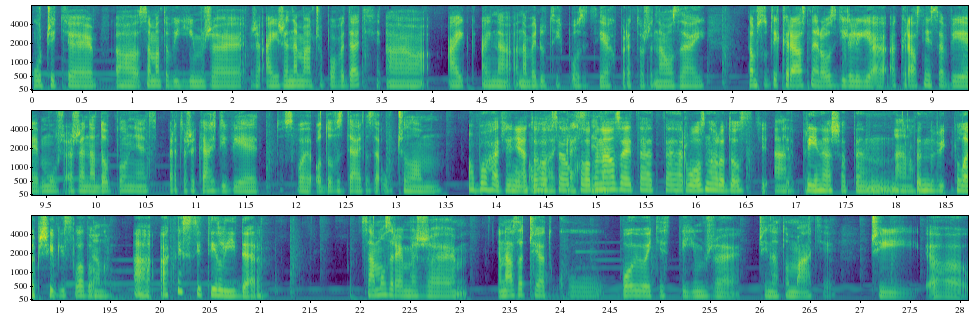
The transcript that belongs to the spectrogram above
Určite uh, sama to vidím, že, že aj žena má čo povedať, uh, aj, aj na, na vedúcich pozíciách, pretože naozaj tam sú tie krásne rozdiely a, a krásne sa vie muž a žena doplňať, pretože každý vie to svoje odovzdať za účelom obohatenia toho Obohať, celku, lebo naozaj tá, tá rôznorodosť ano. prináša ten, ten lepší výsledok. Ano. A aký si ty líder? Samozrejme, že na začiatku bojujete s tým, že či na to máte, či uh,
